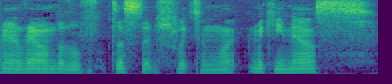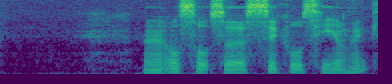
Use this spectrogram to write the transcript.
A round little disc that's reflecting like Mickey Mouse. Uh, all sorts of circles here, I think.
